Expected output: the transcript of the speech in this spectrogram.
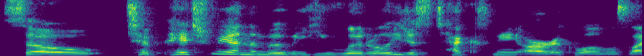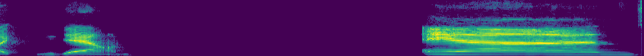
So to pitch me on the movie, he literally just texted me article and was like, "You down?" And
